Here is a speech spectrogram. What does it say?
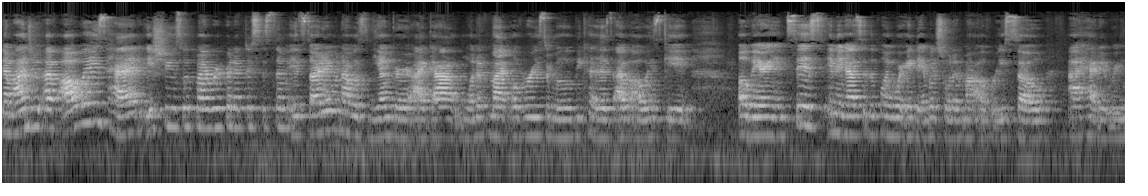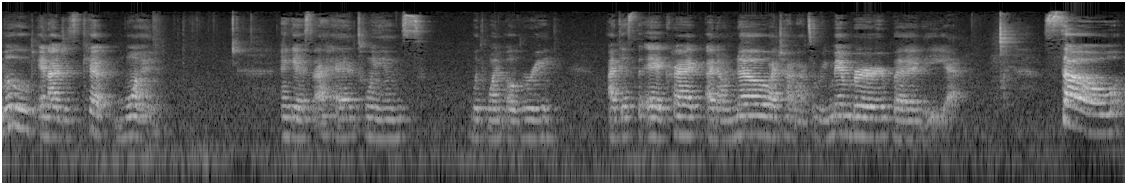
Now, mind you, I've always had issues with my reproductive system. It started when I was younger. I got one of my ovaries removed because I would always get ovarian cysts, and it got to the point where it damaged one of my ovaries. So I had it removed, and I just kept one. And guess I had twins with one ovary. I guess the egg cracked. I don't know. I try not to remember, but yeah. So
